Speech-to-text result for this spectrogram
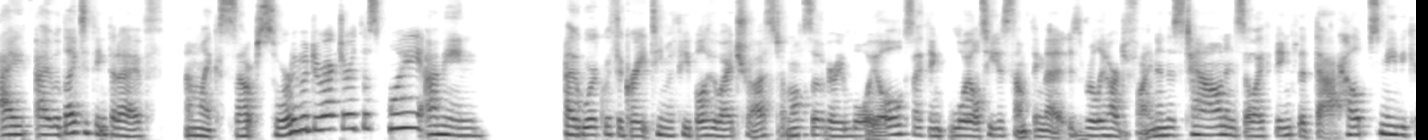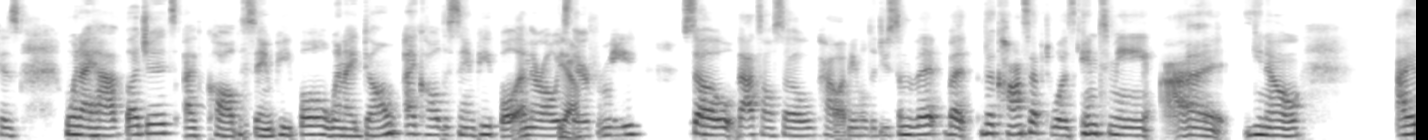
I I would like to think that I've I'm like so, sort of a director at this point. I mean, I work with a great team of people who I trust. I'm also very loyal because I think loyalty is something that is really hard to find in this town. And so I think that that helps me because when I have budgets, I call the same people. When I don't, I call the same people and they're always Yeah. there for me. So that's also how I'm able to do some of it. But the concept was into me. I, you know, I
